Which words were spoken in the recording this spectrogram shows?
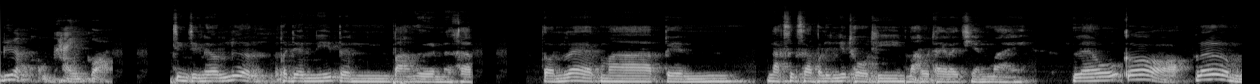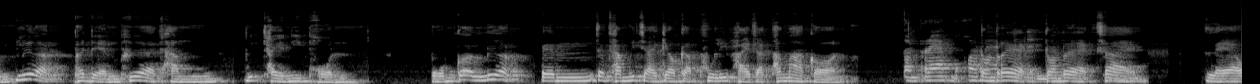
เลือกของไทยก่อน จริงๆแล้วเลือกประเด็นนี้เป็นบางเอิญนะครับ ตอนแรกมาเป็นนักศึกษาปริญญาโทที่มหาวิทยาลัยเชียงใหม่ แล้วก็เริ่มเลือกประเด็นเพื่อทำวิทยานิพนธ์ผมก็เลือกเป็นจะทำวิจัยเกี่ยวกับผู้ลี้ภัยจากพม่าก่อนตอนแรกหัวข้อตอนแรกตอนแรกใช่ แล้ว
